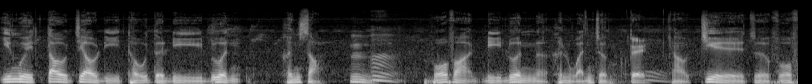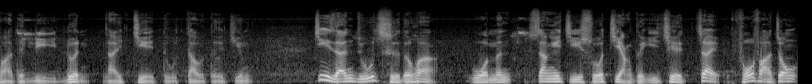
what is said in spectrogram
因为道教里头的理论很少，嗯。嗯，佛法理论呢很完整，对，好，借着佛法的理论来解读《道德经》。既然如此的话，我们上一集所讲的一切，在佛法中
